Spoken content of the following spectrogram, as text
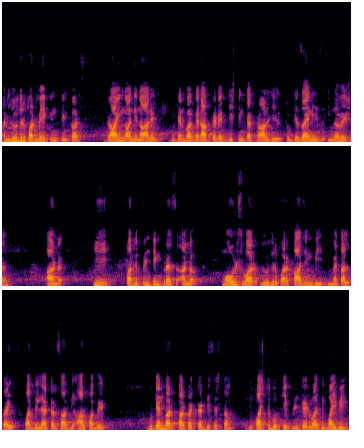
and used it for making tinkers. Drawing on the knowledge, Gutenberg adapted existing technology to design his innovations, and he for the printing press and molds were used for causing the metal types for the letters of the alphabet. Gutenberg perfected the system the first book he printed was the Bible.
